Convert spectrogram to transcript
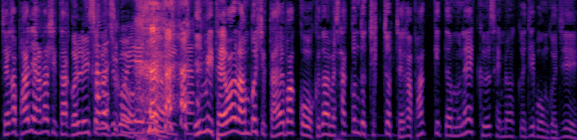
제가 발이 하나씩 다 걸려 있어가지고. 이미 대화를 한 번씩 다 해봤고 그 다음에 사건도 직접 제가 봤기 때문에 그 세 명을 끄집어온 거지.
